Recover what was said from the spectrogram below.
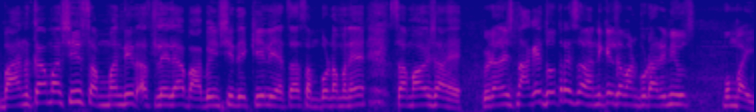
बांधकामाशी संबंधित असलेल्या बाबींशी देखील याचा संपूर्णपणे समावेश आहे. व्हिडिओ नागेश धोत्रेसह निखिल चव्हाण पुढारी न्यूज मुंबई.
